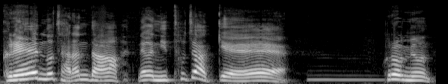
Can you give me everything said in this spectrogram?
그래 너 잘한다. 내가 네 투자할게. 그러면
